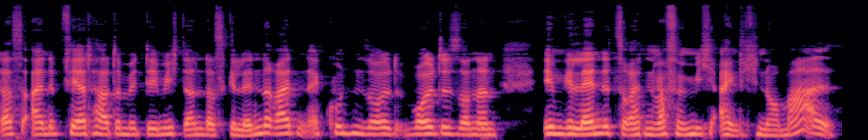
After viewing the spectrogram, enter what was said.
das eine Pferd hatte, mit dem ich dann das Geländereiten erkunden sollte, wollte, sondern im Gelände zu reiten war für mich eigentlich normal.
